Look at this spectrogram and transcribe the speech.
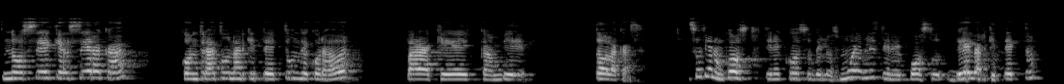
no sé qué hacer acá, contrato un arquitecto, un decorador, para que cambie toda la casa. Eso tiene un costo, tiene costo de los muebles, tiene costo del arquitecto,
